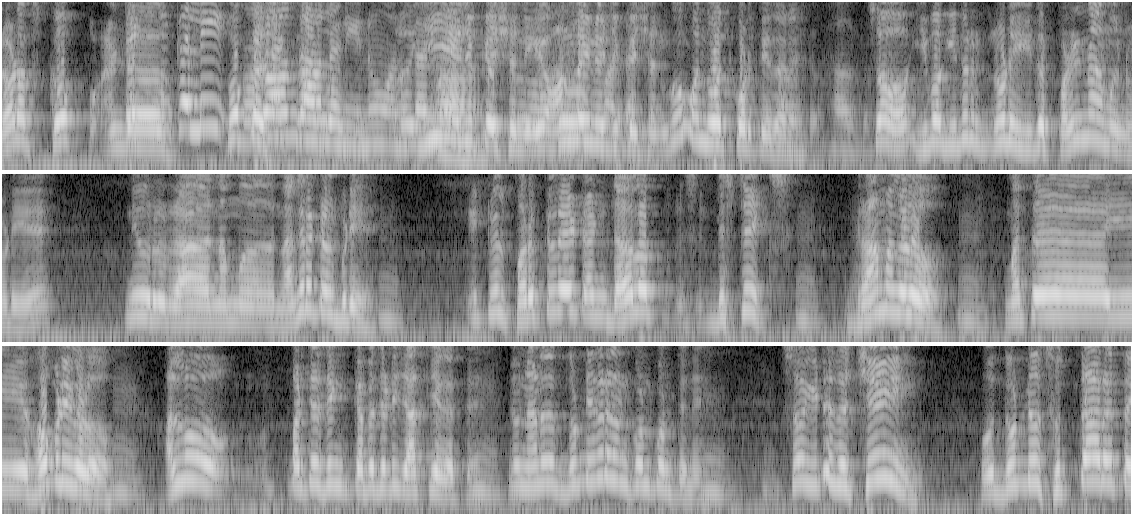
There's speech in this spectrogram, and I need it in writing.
lot of scope and focus ಈ ಎಜುಕೇಶನ್ಗೆ ಆನ್ಲೈನ್ ಎಜುಕೇಶನ್ಗೂ ಒಂದು ಒತ್ತು ಕೊಡ್ತಿದ್ದಾರೆ. ಸೊ ಇವಾಗ ಇದ್ರ ನೋಡಿ ಇದ್ರ ಪರಿಣಾಮ ನೋಡಿ ನೀವು ನಮ್ಮ ನಗರಗಳು ಬಿಡಿ. It will percolate and develop districts ಗ್ರಾಮಗಳು ಮತ್ತೆ ಈ ಹೋಬಳಿಗಳು. ಅಲ್ಲೂ ಪರ್ಚೇಸಿಂಗ್ ಕೆಪಾಸಿಟಿ ಜಾಸ್ತಿ ಆಗುತ್ತೆ. ಇವಾಗ ನನ್ನ ದುಡ್ಡು ಇದ್ರೆ ನಾನು ಕೊಂಡ್ಕೊಳ್ತೀನಿ so it is a chain ದುಡ್ಡು ಸುತ್ತಾರತ್ತೆ.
